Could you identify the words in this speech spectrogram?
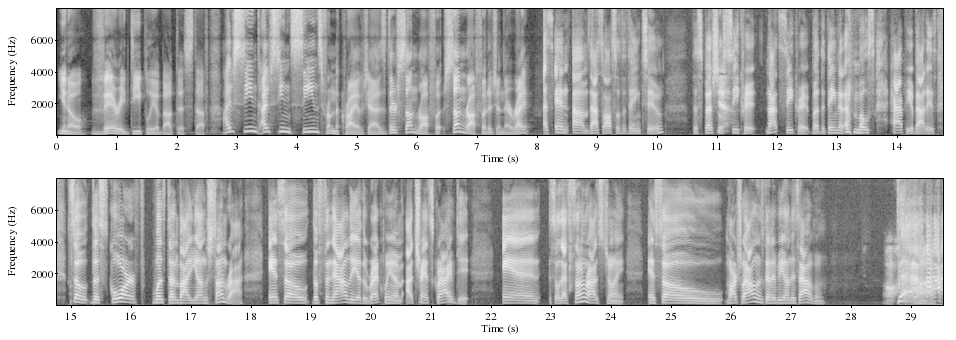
you know, very deeply about this stuff. I've seen I've seen scenes from the Cry of Jazz. There's Sun Ra foot Sun Ra footage in there, right? Yes, and um, that's also the thing too the special Yeah. secret, not secret, but the thing that I'm most happy about is so the score f- was done by Young Sun Ra. And so the finale of the Requiem, I transcribed it. And so that's Sun Ra's joint. And so Marshall Allen's going to be on this album. Oh, Wow.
